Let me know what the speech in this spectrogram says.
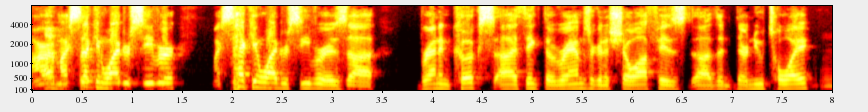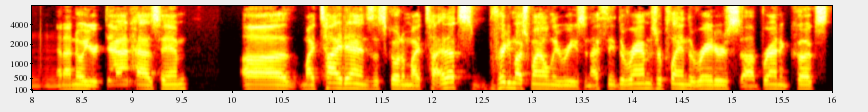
All right, my second wide receiver. My second wide receiver is uh, Brandin Cooks. Uh, I think the Rams are going to show off his uh, the, their new toy, mm-hmm. and I know your dad has him. Uh, my tight ends. Let's go to my tight. That's pretty much my only reason. I think the Rams are playing the Raiders. Uh, Brandin Cooks.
